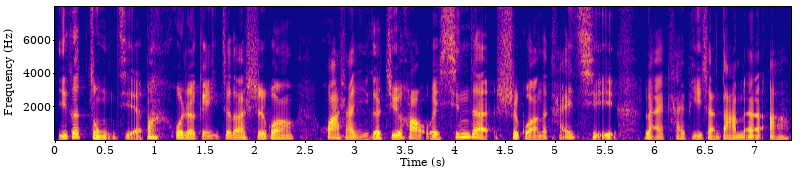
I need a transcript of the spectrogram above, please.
一个总结吧，或者给这段时光画上一个句号，为新的时光的开启来开辟一扇大门啊。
